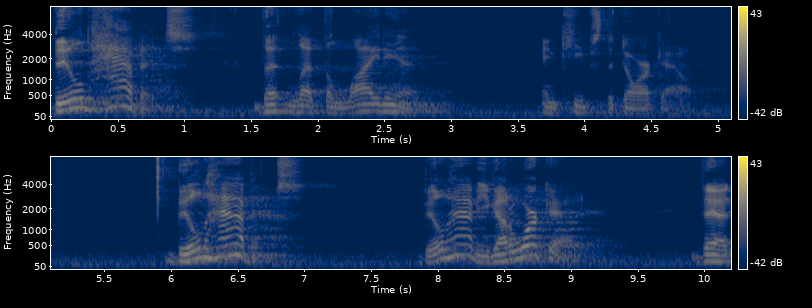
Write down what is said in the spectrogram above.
build habits that let the light in and keeps the dark out. Build habits. Build habits. You got to work at it. That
